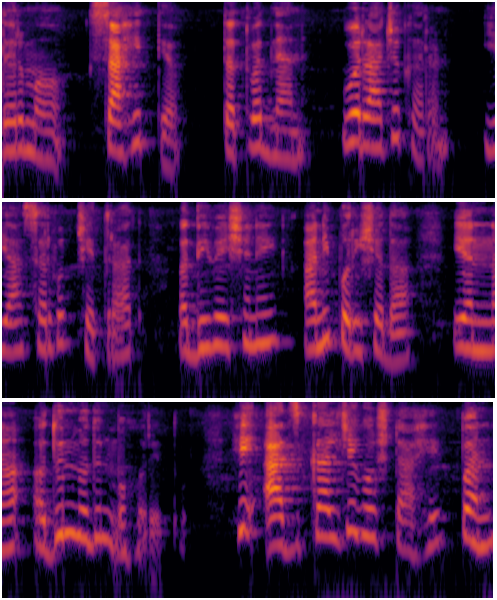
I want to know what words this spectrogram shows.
धर्म साहित्य तत्वज्ञान व राजकारण या सर्व क्षेत्रात अधिवेशने आणि परिषदा यांना अधूनमधून मोहर येतो. ही आजकालची गोष्ट आहे पण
